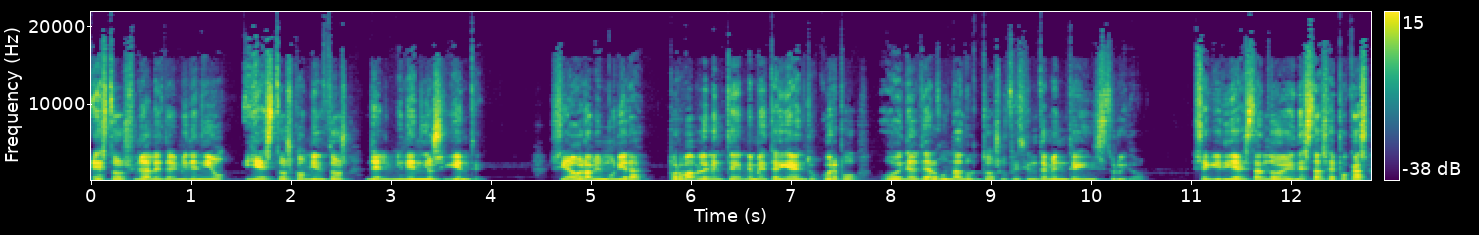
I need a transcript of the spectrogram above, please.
estos finales del milenio y estos comienzos del milenio siguiente. Si ahora me muriera, probablemente me metería en tu cuerpo o en el de algún adulto suficientemente instruido seguiría estando en estas épocas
